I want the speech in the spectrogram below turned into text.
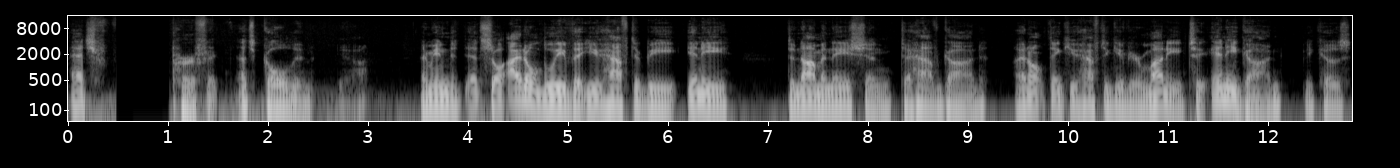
That's perfect. That's golden. Yeah. I mean, so I don't believe that you have to be any denomination to have God. I don't think you have to give your money to any God because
